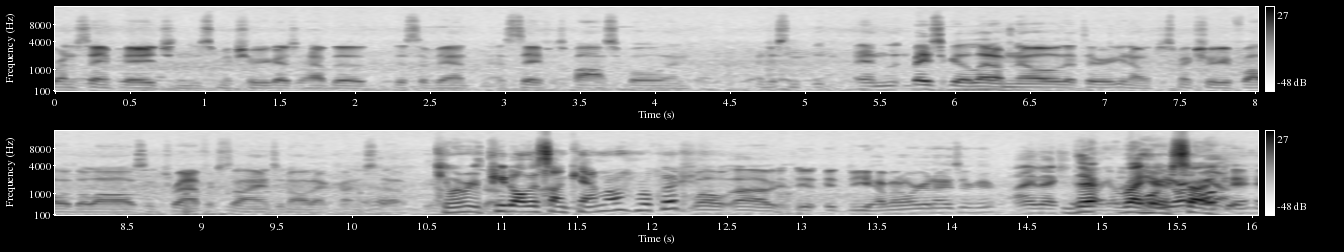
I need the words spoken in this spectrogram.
we're on the same page and just make sure you guys have the this event as safe as possible and. And just and basically let them know that they're you know just make sure you follow the laws and traffic signs and all that kind of stuff. Can we repeat So- all this on camera real quick? Well, uh, it, it, do you have an organizer here? I'm actually There- working right here, Oh, you are? sorry. Okay.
